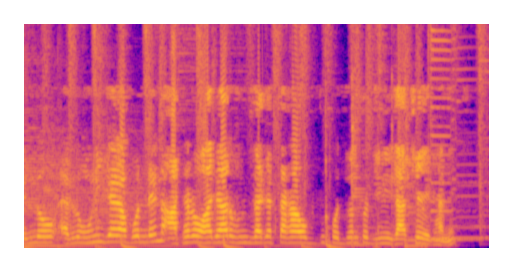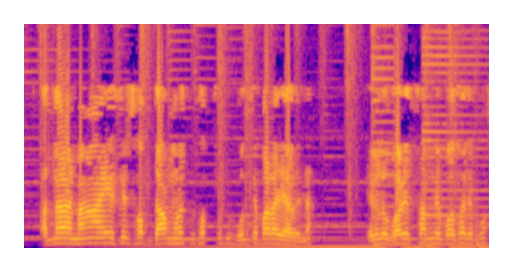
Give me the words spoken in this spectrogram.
এগুলো একদম উনি যারা বললেন, আঠেরো হাজার, উনিশ হাজার টাকা অবধি পর্যন্ত জিনিস আছে এখানে। আপনারা না এসে সব দাম হয়তো সব কিছু বলতে পারা যাবে না। এগুলো ঘরের সামনে বসালে খুব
